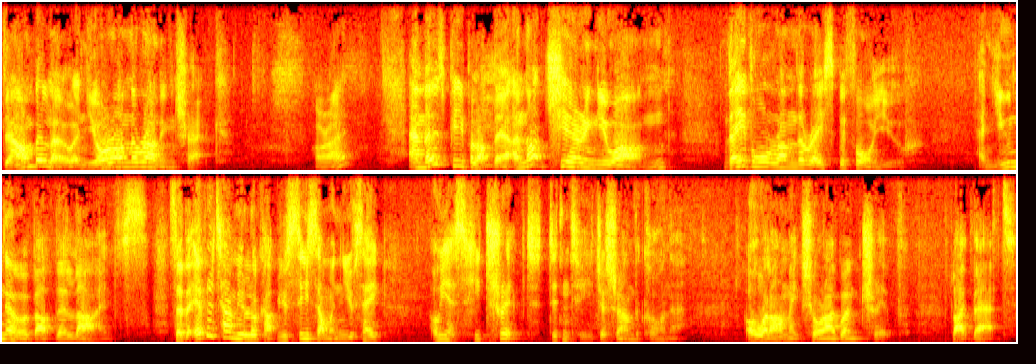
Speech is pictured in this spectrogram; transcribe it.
down below and you're on the running track. All right? And those people up there are not cheering you on. They've all run the race before you. And you know about their lives. So that every time you look up, you see someone, you say, Oh, yes, he tripped, didn't he, just round the corner? Oh, well, I'll make sure I won't trip. Like that.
